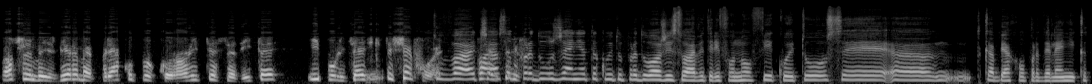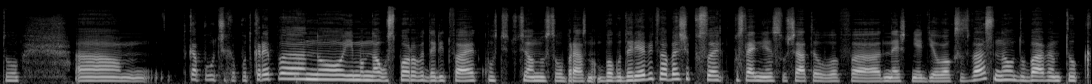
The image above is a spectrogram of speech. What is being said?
почнем да избираме пряко прокурорите, съдите и полицейските шефове. Това е Това е част е... от предложенията, които предложи Слави Трифонов и които се а, така бяха определени като а, така получиха подкрепа, но има много спорове дали това е конституционно съобразно. Благодаря ви. Това беше послед, последния слушател в днешния диалог с вас, но добавям тук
